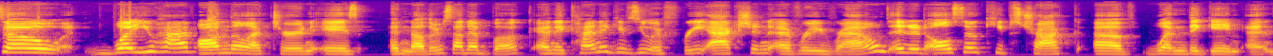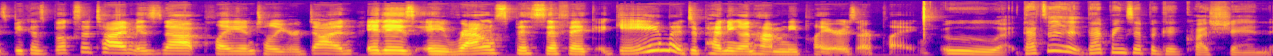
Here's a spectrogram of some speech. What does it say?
So, what you have on the lectern is another set of book and it kind of gives you a free action every round and it also keeps track of when the game ends because books of time is not play until you're done it is a round specific game depending on how many players are playing Ooh, that's a that brings up a good question.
